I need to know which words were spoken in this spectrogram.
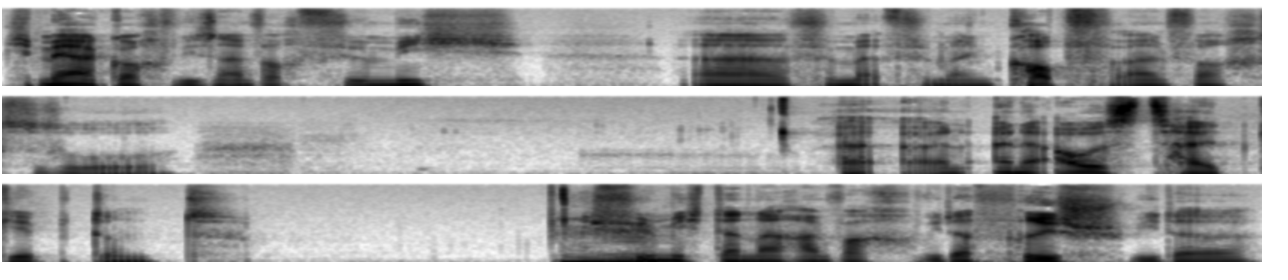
ich merke auch, wie es einfach für mich, äh, für, für meinen Kopf einfach so äh, eine Auszeit gibt und ich mhm. fühle mich danach einfach wieder frisch, wieder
